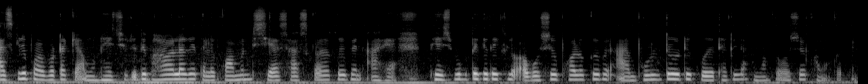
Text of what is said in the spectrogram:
আজকের পর্বটা কেমন হয়েছে? যদি ভালো লাগে তাহলে কমেন্ট শেয়ার সাবস্ক্রাইব করবেন। আর হ্যাঁ ফেসবুক দেখে দেখলে অবশ্যই ফলো করবেন। আর ভুল ত্রুটি করে থাকলে আমাকে অবশ্যই ক্ষমা করবেন।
